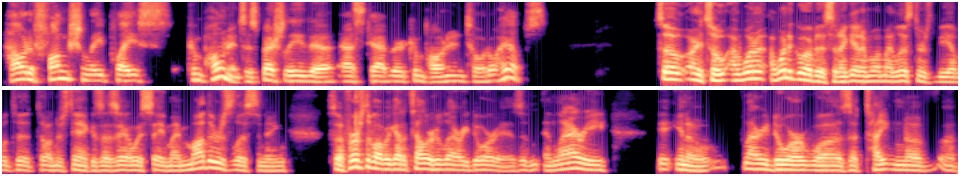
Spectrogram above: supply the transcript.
how to functionally place components, especially the acetabular component and total hips. So, all right. So, I want to I want to go over this, and again, I want my listeners to be able to to understand because, as I always say, my mother's listening. So, first of all, we got to tell her who Larry Dorr is, and, and Larry, you know, Larry Dorr was a titan of, of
